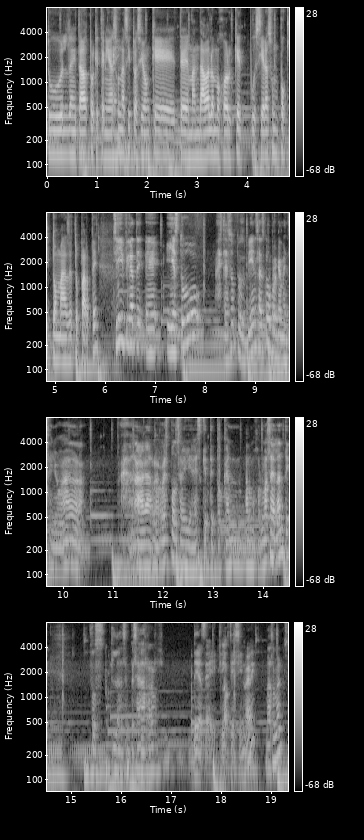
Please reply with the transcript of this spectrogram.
tú lo necesitabas porque tenías Ok. una situación que te demandaba a lo mejor que pusieras un poquito más de tu parte. Sí, fíjate, eh, y estuvo hasta eso pues bien, ¿sabes? Como porque me enseñó a, a agarrar responsabilidades que te tocan a lo mejor más adelante. Pues las empecé a agarrar desde los 19, más o menos.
